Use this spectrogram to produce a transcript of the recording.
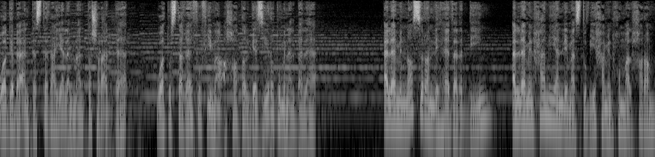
وجب أن تستدعي لما انتشر الداء وتستغاث فيما أحاط الجزيرة من البلاء. ألا من ناصرا لهذا الدين؟ ألا من حاميا لما استبيح من حمى الحرم؟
